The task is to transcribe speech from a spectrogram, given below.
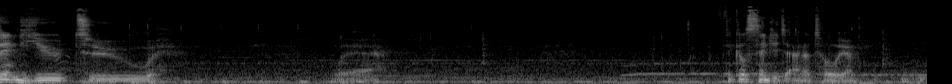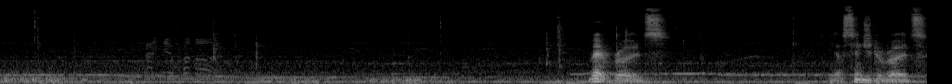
Send you to. Where? I think I'll send you to Anatolia. about Rhodes? Yeah, I'll send you to Rhodes.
